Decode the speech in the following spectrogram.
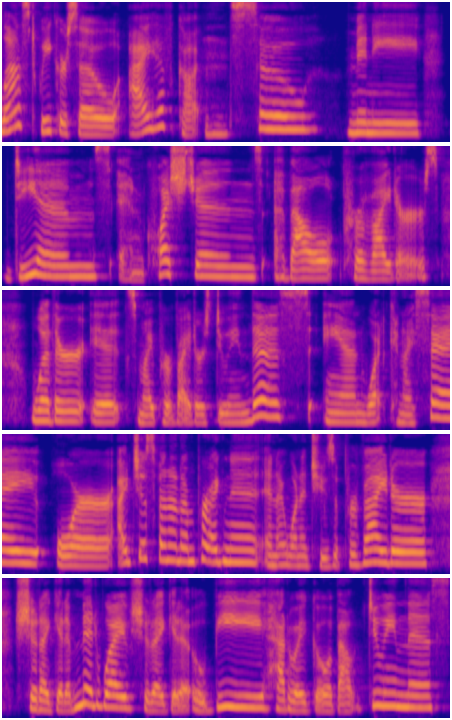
Last week or so, I have gotten so many DMs and questions about providers, whether it's my provider's doing this and what can I say, or I just found out I'm pregnant and I want to choose a provider. Should I get a midwife? Should I get an OB? How do I go about doing this?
